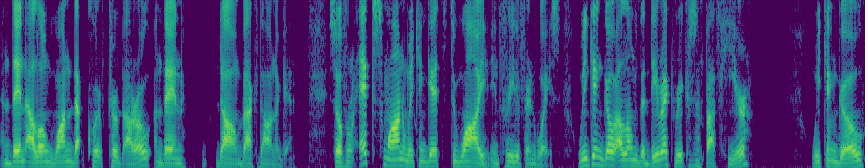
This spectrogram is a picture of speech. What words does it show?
and then along one curved arrow and then down, back down again. So from x1 we can get to y in three different ways. We can go along the direct regression path here. We can go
